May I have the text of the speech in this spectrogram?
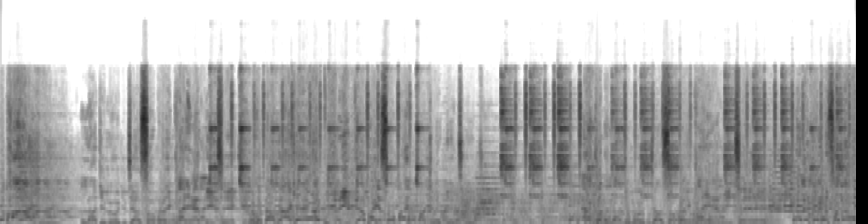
এ ভাই লাজ লজ্জা সবই খাইয়ে দিছে ও দাদা গে ফিরিতে ভাই সবাই মজে গেছে। এখন লাজ লজ্জা সবাই খাইয়ে দিচ্ছে তাহলে তাহলে সবাই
